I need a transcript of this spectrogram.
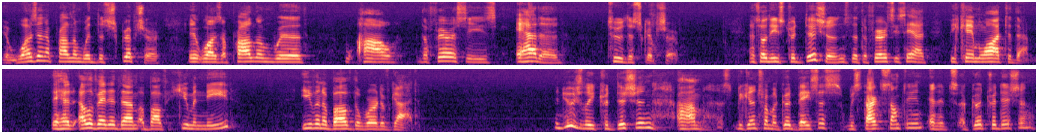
It wasn't a problem with the scripture, it was a problem with how the Pharisees added to the scripture. And so these traditions that the Pharisees had became law to them. They had elevated them above human need, even above the Word of God. And usually, tradition um, begins from a good basis. We start something, and it's a good tradition.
